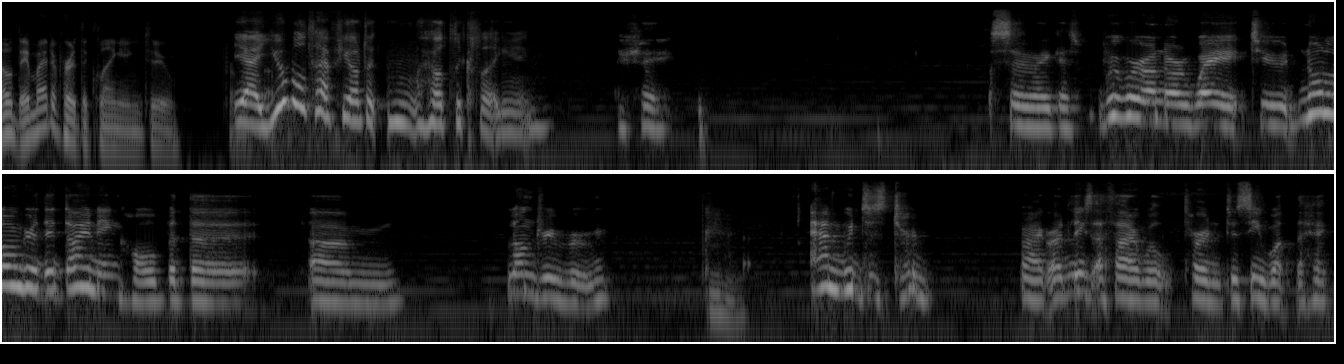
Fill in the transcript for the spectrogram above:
Oh, they might have heard the clanging too. yeah, above. you will have heard the, mm, heard the clanging. Okay. So I guess we were on our way to no longer the dining hall, but the um, laundry room, Mhm. and we just turned back, or at least I thought I will turn to see what the heck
